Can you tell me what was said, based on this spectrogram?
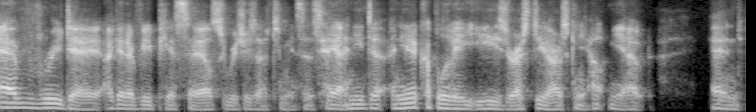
every day. I get a VP of sales who reaches out to me and says, "Hey, I need to I need a couple of AEs or SDRs. Can you help me out?" And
